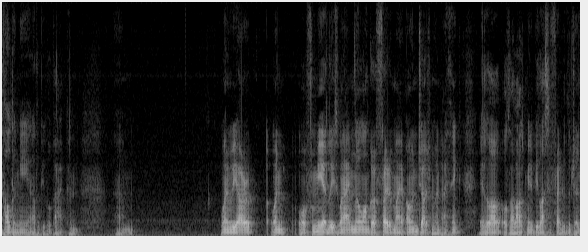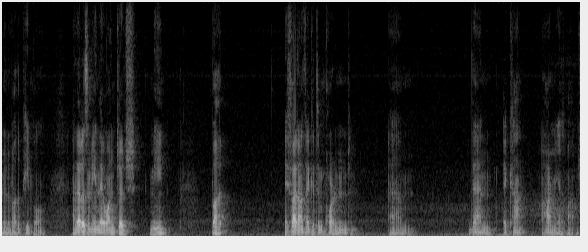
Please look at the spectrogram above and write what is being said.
holding me and other people back. And um, when we are, when, well, for me at least, when I'm no longer afraid of my own judgment, I think it allow, allows me to be less afraid of the judgment of other people. And that doesn't mean they won't judge me, but if I don't think it's important, um, then it can't harm me as much.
